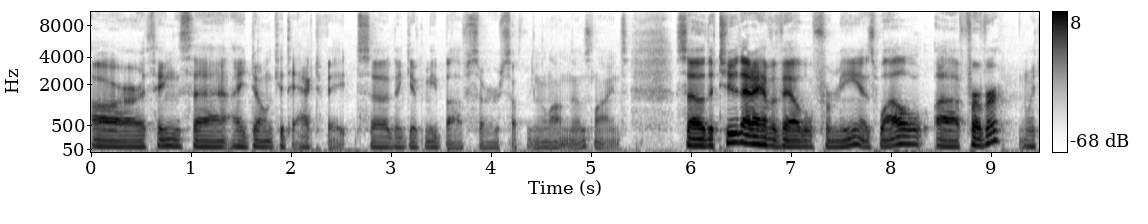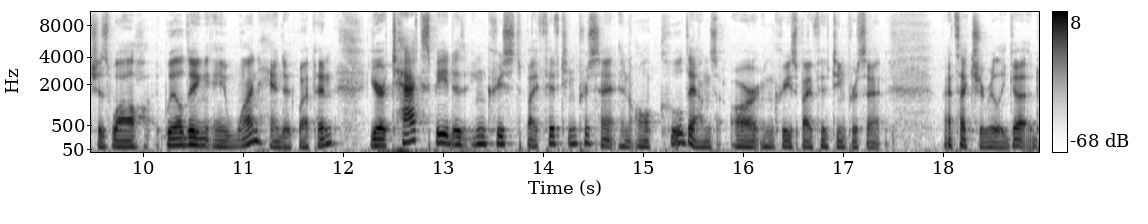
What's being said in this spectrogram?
are things that I don't get to activate. So they give me buffs or something along those lines. So the two that I have available for me as well, uh, Fervor, which is while wielding a one-handed weapon, your attack speed is increased by 15% and all cooldowns are increased by 15%. That's actually really good.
